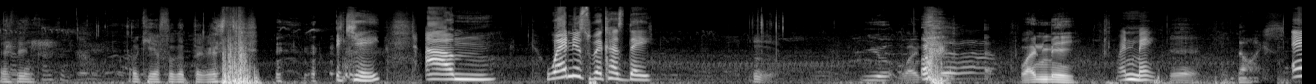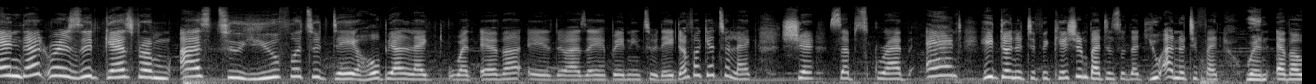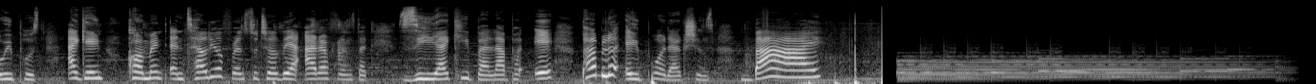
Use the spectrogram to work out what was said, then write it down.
I think. Okay, I forgot the rest. Okay. Um, when is Workers' Day? One, one May. When May. Yeah. Nice. And that was it, guys, from us to you for today. Hope y'all liked whatever is was happening today. Don't forget to like, share, subscribe, and hit the notification button so that you are notified whenever we post. Again, comment and tell your friends to tell their other friends that Ziyaki Balapa A eh, Pablo A Productions. Bye.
